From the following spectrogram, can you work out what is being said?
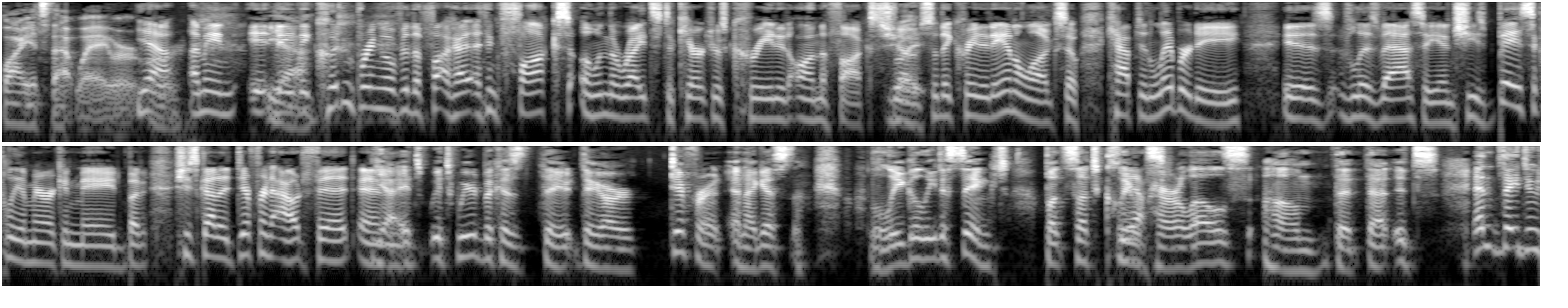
why it's that way or Yeah, or- I mean, it, Yeah. they, they couldn't bring over the Fox. I I think Fox owned the rights to characters created on the Fox show, Right. so they created analogs. So Captain Liberty is Liz Vassey, and she's basically American made, but she's got a different outfit. And yeah it's it's weird because they they are different and I guess legally distinct, but such clear Yes. parallels um, that that it's and they do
